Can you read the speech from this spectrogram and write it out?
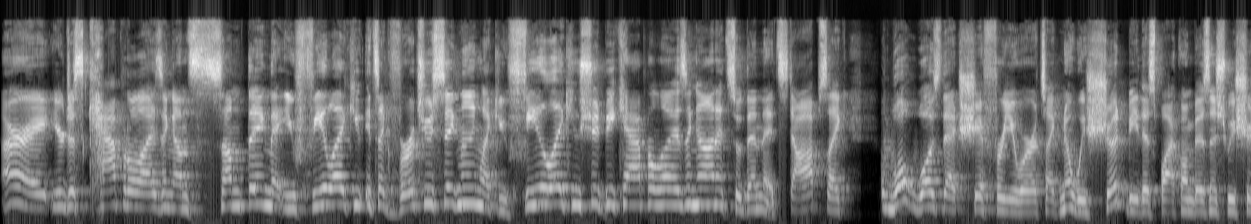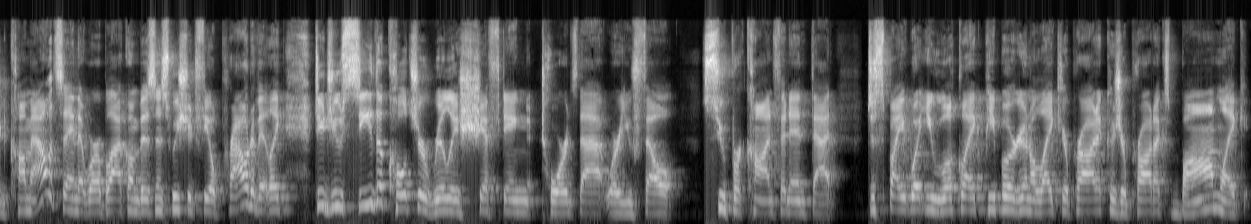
all right, you're just capitalizing on something that you feel like you, it's like virtue signaling, like you feel like you should be capitalizing on it. So then it stops. Like, what was that shift for you where it's like, no, we should be this black owned business. We should come out saying that we're a black owned business. We should feel proud of it. Like, did you see the culture really shifting towards that where you felt super confident that despite what you look like, people are going to like your product because your product's bomb? Like,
